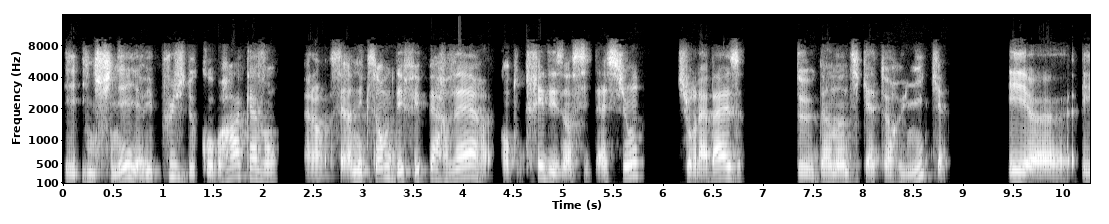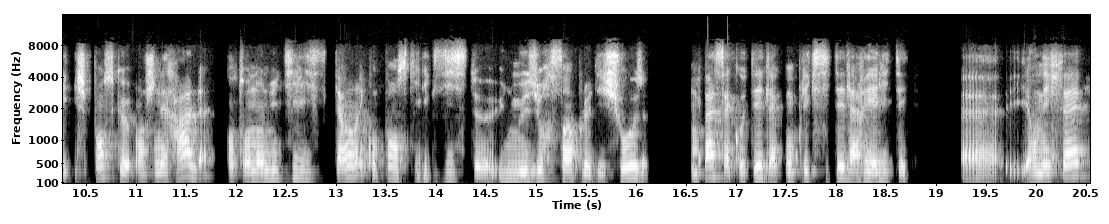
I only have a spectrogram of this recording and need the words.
Et in fine, il y avait plus de cobras qu'avant. Alors, c'est un exemple d'effet pervers quand on crée des incitations sur la base d'un indicateur unique. Et, euh, et je pense qu'en général, quand on n'en utilise qu'un et qu'on pense qu'il existe une mesure simple des choses, on passe à côté de la complexité de la réalité. Euh, et en effet,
